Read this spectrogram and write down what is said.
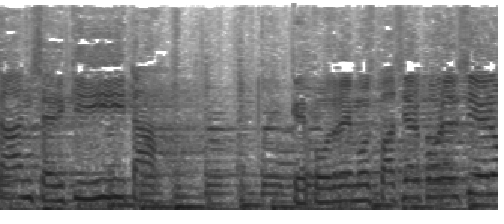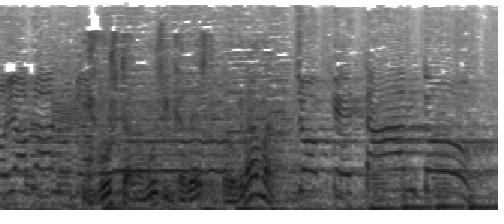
tan cerquita que podremos pasear por el cielo y hablarnos de ¿Me gusta la música de este programa? Yo que tanto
